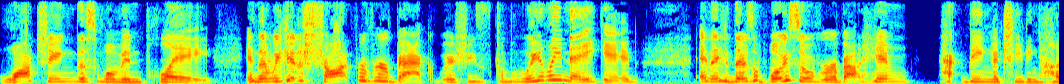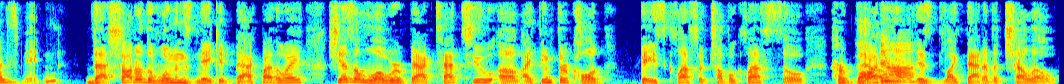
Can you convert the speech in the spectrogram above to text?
watching this woman play. And then we get a shot from her back where she's completely naked. And then there's a voiceover about him ha- being a cheating husband that shot of the woman's naked back, by the way, she has a lower back tattoo of, I think they're called bass clefs or treble clefs. So her body Uh-huh. is like that of a cello,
